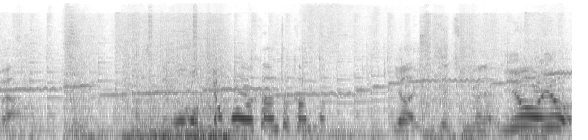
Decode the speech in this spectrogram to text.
뭐야. 오오 오, 카운터 카운터. 야 이제 중간에 요요.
